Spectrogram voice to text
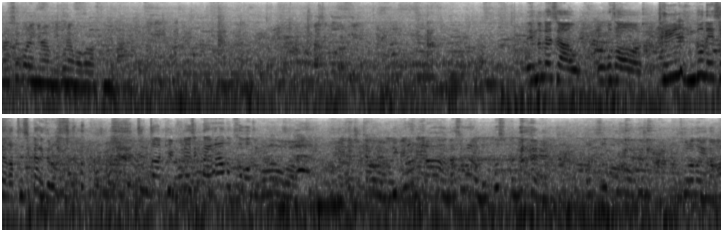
나시고랭이랑 미고랭 먹으러 왔습니다 인도네시아 오고서 제일 인도네시아 같은 식당에 들어왔어 진짜 길거리에 식당이 하나도 없어가지고. 어, 미고랭이랑 나시고랭을 먹고 싶은데 없어서 계속 돌아다니다가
